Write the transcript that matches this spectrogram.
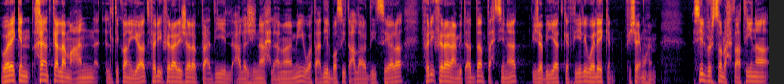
ولكن خلينا نتكلم عن التقنيات. فريق فيراري جلب تعديل على الجناح الأمامي وتعديل بسيط على أرضية السيارة. فريق فيراري عم يتقدم تحسينات إيجابيات كثيرة ولكن في شيء مهم. سيلفرستون رح تعطينا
